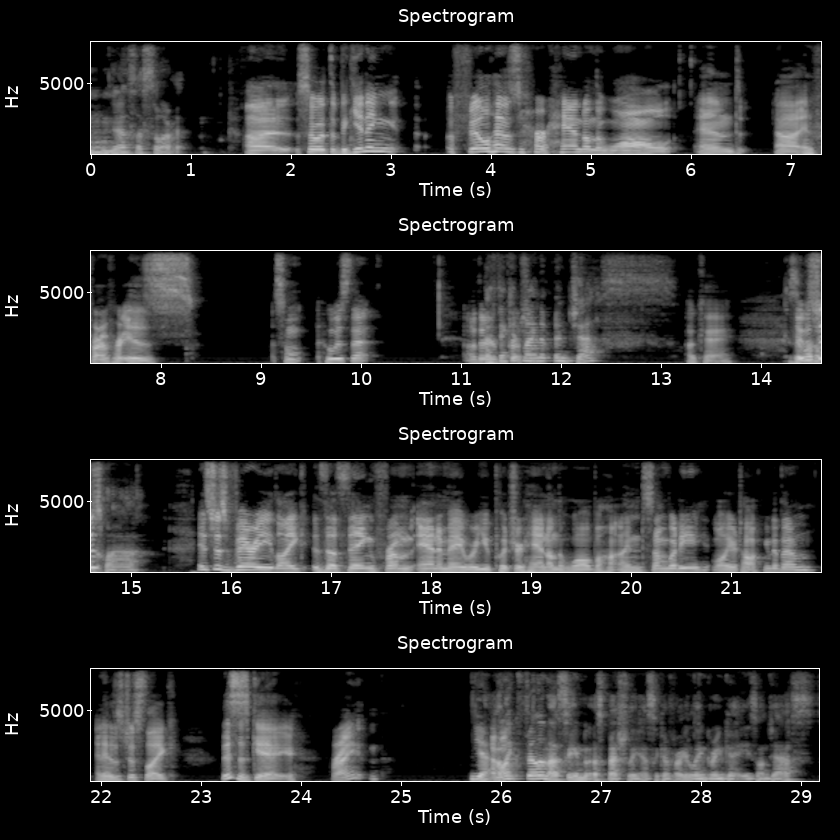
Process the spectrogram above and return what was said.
Mm, yes, I saw it. Uh, so at the beginning, Phil has her hand on the wall, and uh, in front of her is some. Who is that? Other I think person? it might have been Jess Okay. because It it, was wasn't just- Claire. It's just very like the thing from anime where you put your hand on the wall behind somebody while you're talking to them, and it was just like, this is gay, right? Yeah, Am I- like Phil in that scene especially has like a very lingering gaze on Jess.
